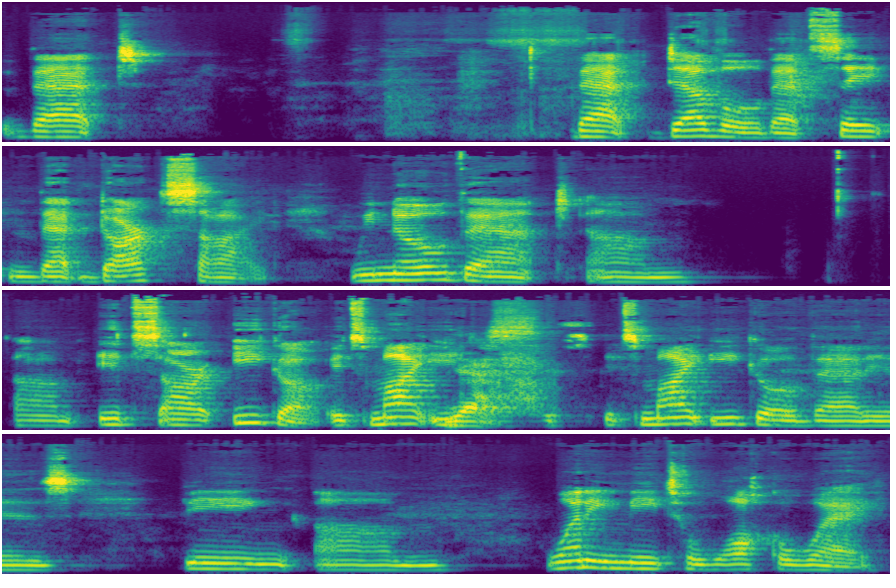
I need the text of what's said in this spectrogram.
that that devil, that Satan, that dark side. We know that um, um, it's our ego. It's my ego. Yes. It's, it's my ego that is being um, wanting me to walk away.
